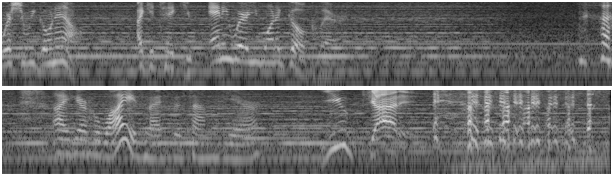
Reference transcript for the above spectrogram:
where should we go now? I can take you anywhere you want to go, Claire. I hear Hawaii's nice this time of year. You got it!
